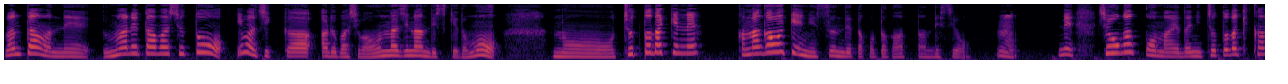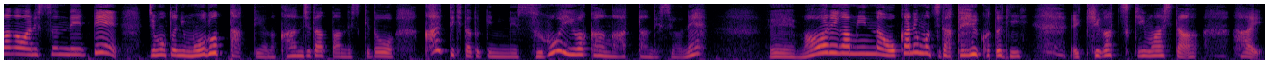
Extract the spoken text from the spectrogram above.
ワンタンはね、生まれた場所と今実家ある場所は同じなんですけども、あのちょっとだけね、神奈川県に住んでたことがあったんですよ。うん。で、小学校の間にちょっとだけ神奈川に住んでいて、地元に戻ったっていうような感じだったんですけど、帰ってきた時にね、すごい違和感があったんですよね。えー周りがみんなお金持ちだということにえ気がつきました。はい。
